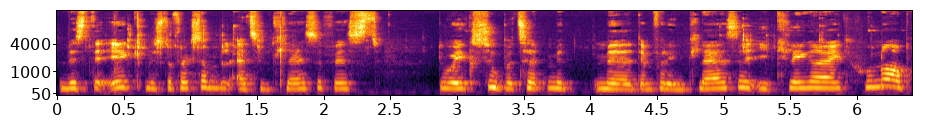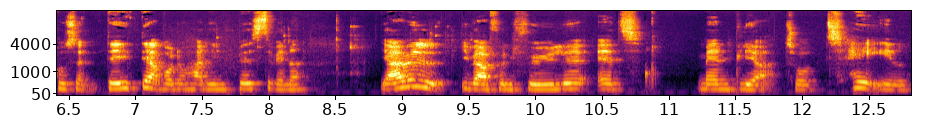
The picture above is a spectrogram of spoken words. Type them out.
hvis det ikke, hvis du for eksempel er til klassefest, du er ikke super tæt med, med dem fra din klasse, I klinger ikke 100%, det er ikke der, hvor du har dine bedste venner. Jeg vil i hvert fald føle, at man bliver total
